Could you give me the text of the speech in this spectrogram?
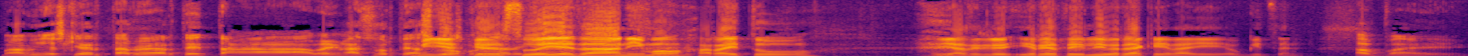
Ba, mi esker, eta arte, eta venga, sorte asko. Mi esker zuei, eta animo, jarraitu irriatei liberak ebai aukitzen. Apa, eh.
